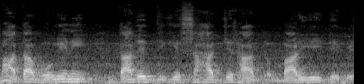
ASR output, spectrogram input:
ভাতা ভগিনী তাদের দিকে সাহায্যের হাত বাড়িয়েই দেবে।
